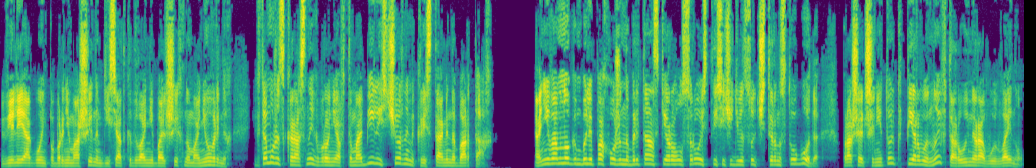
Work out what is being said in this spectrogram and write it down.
Вели огонь по бронемашинам десятка-два небольших, но маневренных, и к тому же скоростных бронеавтомобилей с черными крестами на бортах. Они во многом были похожи на британский Роллс-Ройс 1914 года, прошедший не только Первую, но и Вторую мировую войну.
